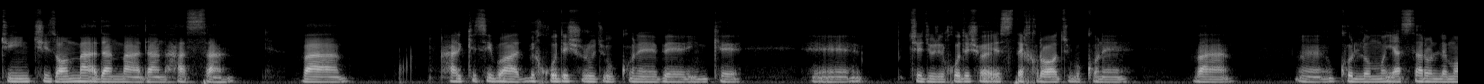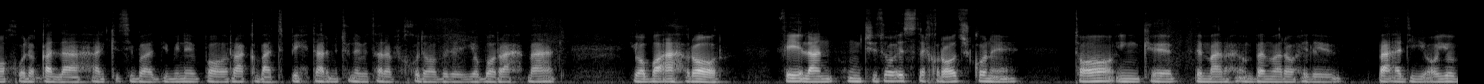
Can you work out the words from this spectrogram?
تو این چیزا معدن معدن هستن. و هر کسی باید به خودش رجوع کنه به اینکه چجوری خودش رو استخراج بکنه و کل میسر لما خلق له هر کسی باید ببینه با رقبت بهتر می‌تونه به طرف خدا بره یا با رحمت یا با احرار. فعلا اون چیزا استخراج کنه تا اینکه به, به مراحل بعدی آیا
